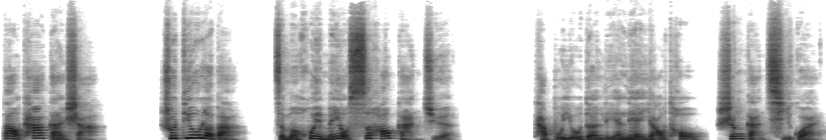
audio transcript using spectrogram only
盗它干啥？说丢了吧，怎么会没有丝毫感觉？他不由得连连摇头，深感奇怪。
